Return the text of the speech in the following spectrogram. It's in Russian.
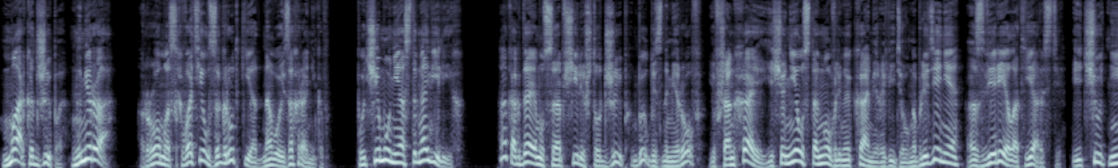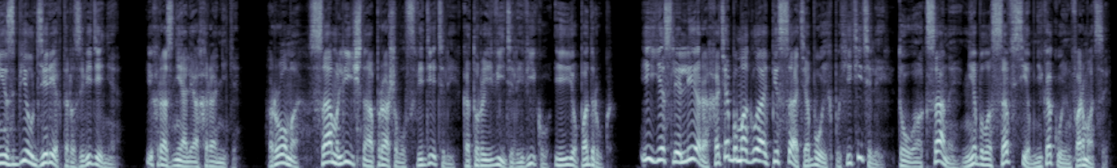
Марка джипа, номера. Рома схватил за грудки одного из охранников. Почему не остановили их? А когда ему сообщили, что джип был без номеров, и в Шанхае еще не установлены камеры видеонаблюдения, озверел от ярости и чуть не избил директора заведения. Их разняли охранники. Рома сам лично опрашивал свидетелей, которые видели Вику и ее подруг. И если Лера хотя бы могла описать обоих похитителей, то у Оксаны не было совсем никакой информации.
